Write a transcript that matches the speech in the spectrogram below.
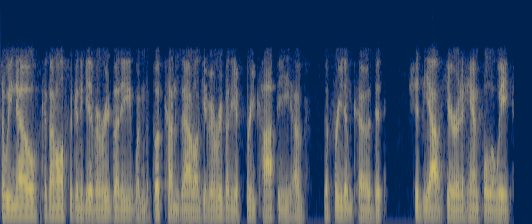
So we know, because I'm also going to give everybody, when the book comes out, I'll give everybody a free copy of the Freedom Code that should be out here in a handful of weeks.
